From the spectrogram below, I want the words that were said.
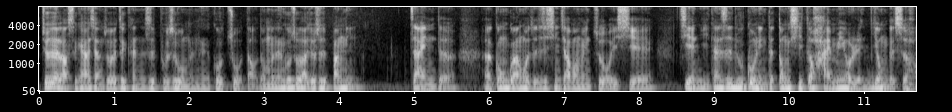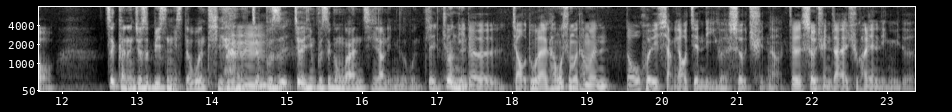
就是老师跟他讲说，这可能是不是我们能够做到的？我们能够做到就是帮你在你的呃公关或者是行销方面做一些建议。但是如果你的东西都还没有人用的时候，这可能就是 business 的问题，就不是就已经不是公关行销领域的问题。对，就你的角度来看，为什么他们都会想要建立一个社群呢？这社群在区块链领域的，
